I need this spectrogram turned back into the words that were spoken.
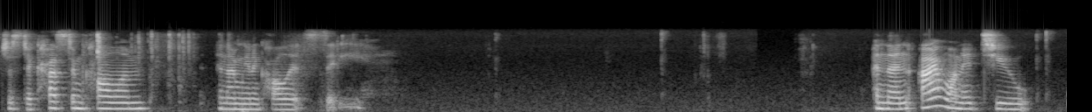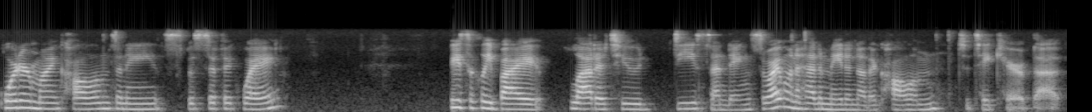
just a custom column, and I'm going to call it city. And then I wanted to order my columns in a specific way. basically by latitude descending. So I went ahead and made another column to take care of that.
